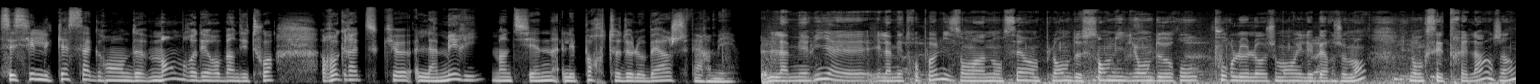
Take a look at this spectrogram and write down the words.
Cécile Cassagrande, membre des Robins des Toits, regrette que la mairie maintienne les portes de l'auberge La mairie et la métropole, ont annoncé un plan de 100 millions d'euros pour le logement et l'hébergement. Donc c'est très large. Hein.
